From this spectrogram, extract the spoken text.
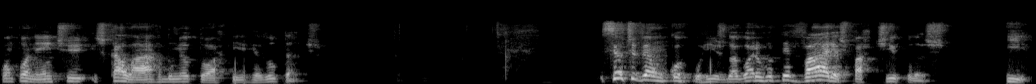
componente escalar do meu torque resultante. Se eu tiver um corpo rígido agora, eu vou ter várias partículas I,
